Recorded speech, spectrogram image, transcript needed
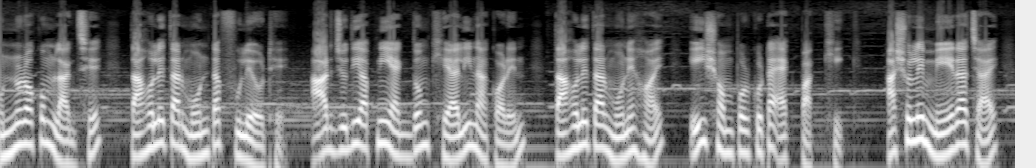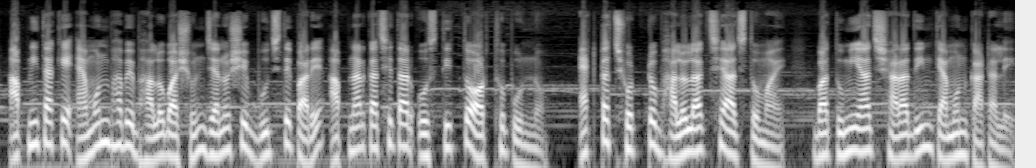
অন্যরকম লাগছে, তাহলে তার মনটা ফুলে ওঠে। আর যদি আপনি একদম খেয়ালই না করেন, তাহলে তার মনে হয়, এই সম্পর্কটা এক পাক্ষিক আসলে মেয়েরা চায় আপনি তাকে এমনভাবে ভালোবাসুন যেন সে বুঝতে পারে আপনার কাছে তার অস্তিত্ব অর্থপূর্ণ। একটা ছোট্ট ভালো লাগছে আজ তোমায়, বা তুমি আজ সারাদিন কেমন কাটালে।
